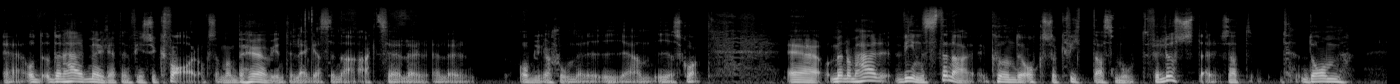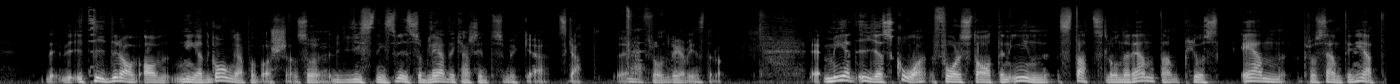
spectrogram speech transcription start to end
Eh, och den här möjligheten finns ju kvar också. Man behöver ju inte lägga sina aktier eller, eller obligationer i en ISK. Eh, Men de här vinsterna kunde också kvittas mot förluster. Så att de, i tider av, av nedgångar på börsen så gissningsvis så blev det kanske inte så mycket skatt eh, från reavinster. Då. Eh, Med ISK får staten in statslåneräntan plus en procentenhet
